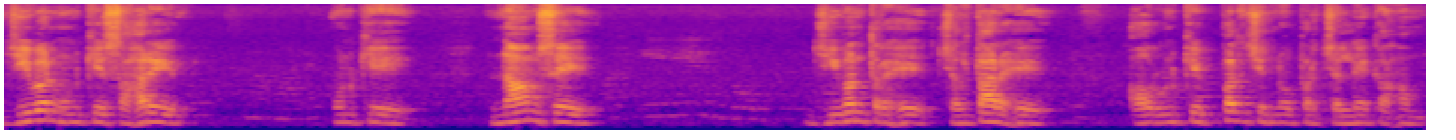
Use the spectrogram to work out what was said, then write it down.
जीवन उनके सहारे, उनके नाम से जीवंत रहे, चलता रहे और उनके पद चिन्हों पर चलने का हम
